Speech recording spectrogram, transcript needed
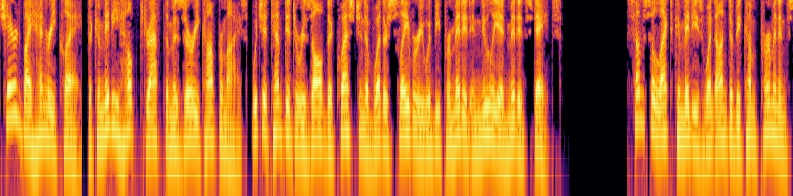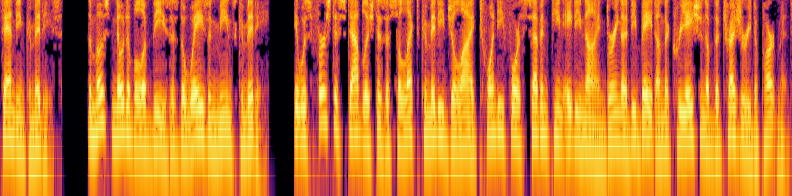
Chaired by Henry Clay, the committee helped draft the Missouri Compromise, which attempted to resolve the question of whether slavery would be permitted in newly admitted states. Some select committees went on to become permanent standing committees. The most notable of these is the Ways and Means Committee. It was first established as a select committee July 24, 1789 during a debate on the creation of the Treasury Department.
